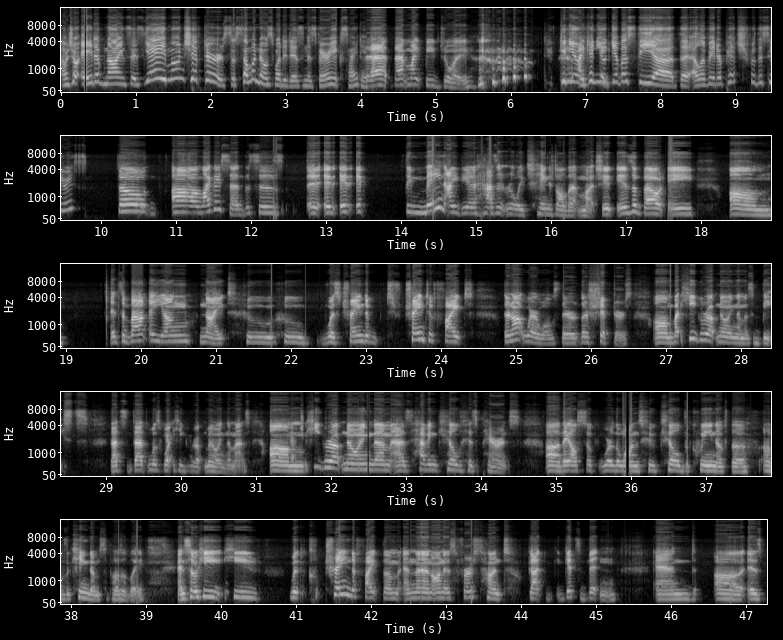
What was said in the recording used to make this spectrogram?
I'm show eight of nine says, Yay, moon shifters!" So someone knows what it is and is very excited. That that might be joy. Can you I can you give us the uh the elevator pitch for the series? so, uh, like I said, this is it, it, it, it. The main idea hasn't really changed all that much. It is about a, um, it's about a young knight who who was trained to trained to fight. They're not werewolves. They're they're shifters. Um, but he grew up knowing them as beasts. That's that was what he grew up knowing them as. Um, Gotcha. he grew up knowing them as having killed his parents. Uh, they also were the ones who killed the queen of the of the kingdom supposedly, and so he he was trained to fight them. And then on his first hunt, got gets bitten, and uh, is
